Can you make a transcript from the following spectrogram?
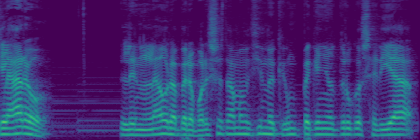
Claro, Laura, pero por eso estamos diciendo que un pequeño truco sería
